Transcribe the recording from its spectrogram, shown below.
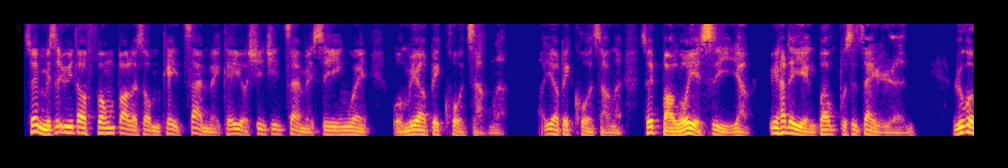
所以每次遇到风暴的时候，我们可以赞美，可以有信心赞美，是因为我们要被扩张了啊，要被扩张了。所以保罗也是一样，因为他的眼光不是在人。如果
